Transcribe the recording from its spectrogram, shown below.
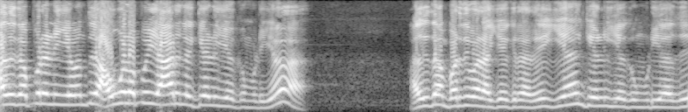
அதுக்கப்புறம் நீங்கள் வந்து அவங்கள போய் யாருங்க கேள்வி கேட்க முடியும்? அதுதான் பரதிவாடா கேட்குறாரு ஏன் கேள்வி கேட்க முடியாது?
